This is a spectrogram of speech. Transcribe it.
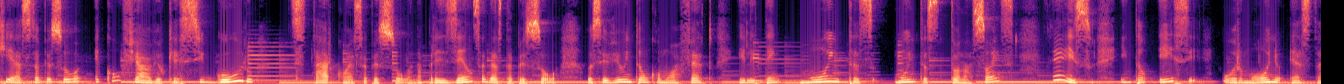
que esta pessoa é confiável, que é seguro estar com essa pessoa, na presença desta pessoa. Você viu então como o afeto, ele tem muitas, muitas tonações? É isso. Então, esse hormônio, esta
